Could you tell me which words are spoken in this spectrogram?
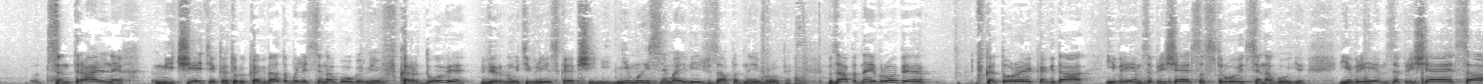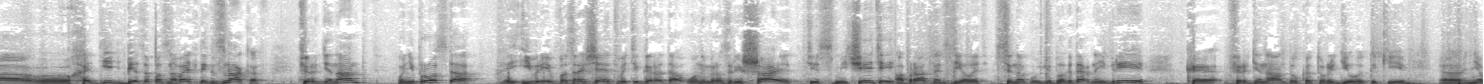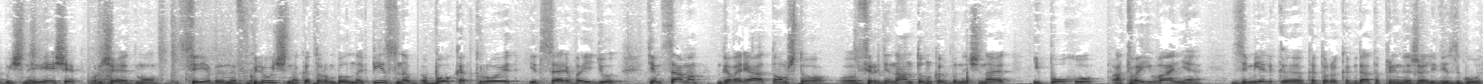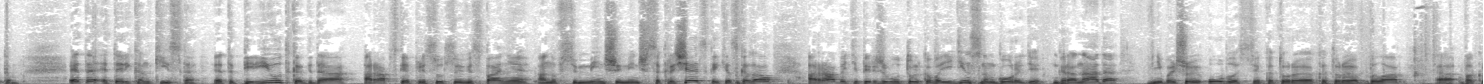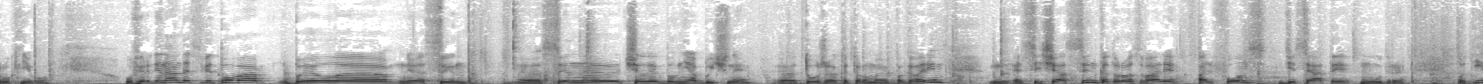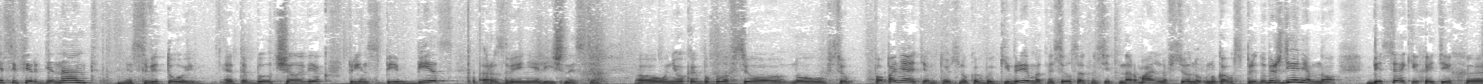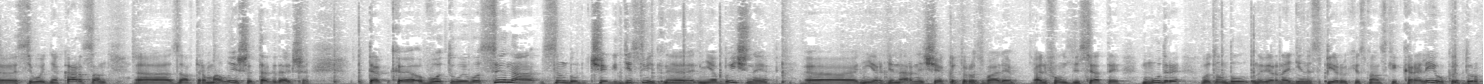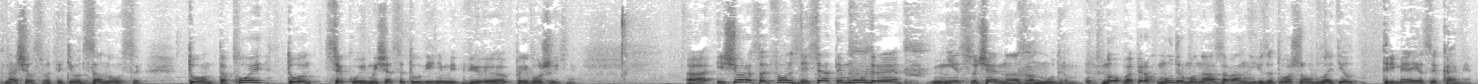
центральных мечети, которые когда-то были синагогами, в Кордове вернуть еврейской общине. Немыслимая вещь в Западной Европе. В Западной Европе, в которой, когда евреям запрещается строить синагоги, евреям запрещается э, ходить без опознавательных знаков, Фердинанд он не просто евреев возвращает в эти города, он им разрешает из мечетей обратно сделать синагоги. Благодарны евреи к Фердинанду, который делает такие э, необычные вещи, вручает ему серебряный ключ, на котором было написано «Бог откроет и царь войдет». Тем самым говоря о том, что э, Фердинанд, он как бы начинает эпоху отвоевания земель, которые когда-то принадлежали визготам. Это, это реконкиста. Это период, когда арабское присутствие в Испании, оно все меньше и меньше сокращается. Как я сказал, арабы теперь живут только в единственном городе Гранада, в небольшой области, которая, которая была э, вокруг него. У Фердинанда Святого был э, сын. Э, сын э, человек был необычный, тоже о котором мы поговорим. Сейчас сын, которого звали Альфонс X Мудрый. Вот если Фердинанд Святой, это был человек, в принципе, без развения личности – у него как бы было все, ну, все по понятиям, то есть, ну, как бы к евреям относился относительно нормально, все, ну, ну как бы с предубеждением, но без всяких этих э, сегодня Карсон, э, завтра малыш и так дальше. Так вот у его сына, сын был человек действительно необычный, неординарный человек, которого звали Альфонс X Мудрый. Вот он был, наверное, один из первых испанских королей, у которых начались вот эти вот заносы. То он такой, то он всякой. Мы сейчас это увидим по его жизни. А, еще раз, Альфонс X мудрый не случайно назван мудрым. Ну, во-первых, мудрым он назван из-за того, что он владел тремя языками.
